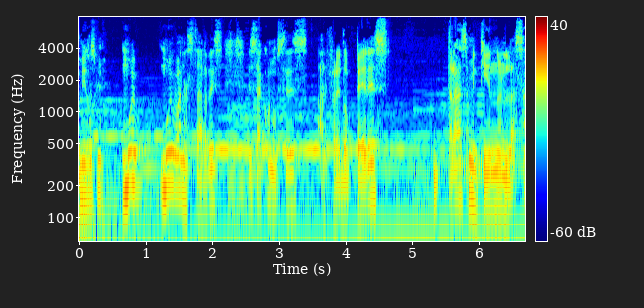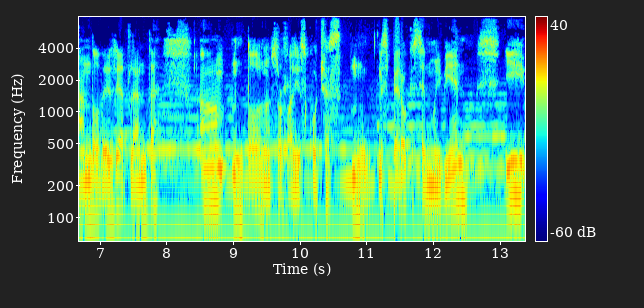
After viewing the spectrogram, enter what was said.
Amigos, muy, muy buenas tardes. Está con ustedes Alfredo Pérez, transmitiendo, enlazando desde Atlanta a todos nuestros radioescuchas. Mm, espero que estén muy bien y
